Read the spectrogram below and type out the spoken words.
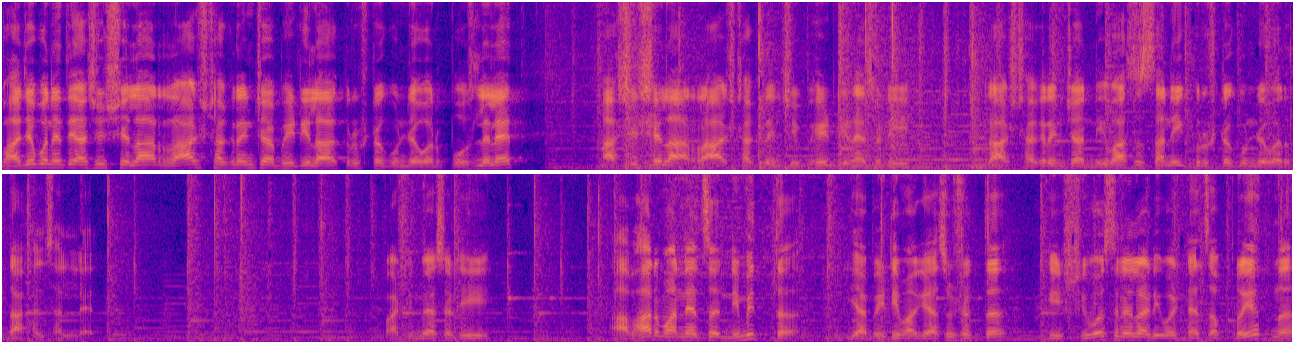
भाजप नेते आशिष शेलार राज ठाकरेंच्या भेटीला कृष्णकुंजावर पोहोचलेले आहेत. आशिष शेलार राज ठाकरेंची भेट घेण्यासाठी राज ठाकरेंच्या निवासस्थानी कृष्णकुंजावर दाखल झालेले आहेत. पाठिंब्यासाठी आभार मानण्याचं निमित्त या भेटीमागे असू शकतं की शिवसेनेला डिवचण्याचा प्रयत्न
